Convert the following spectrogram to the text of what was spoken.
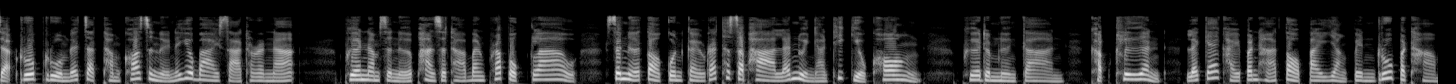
จะรวบรวมและจัดทำข้อเสนอนโยบายสาธารณะ เพื่อนำเสนอผ่านสถาบันพระปกเกล้า เสนอต่อกลไกรัฐสภาและหน่วยงานที่เกี่ยวข้อง เพื่อดำเนินการ ขับเคลื่อน และแก้ไขปัญหาต่อไปอย่างเป็นรูปธรรม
